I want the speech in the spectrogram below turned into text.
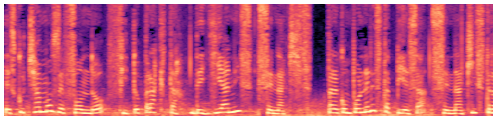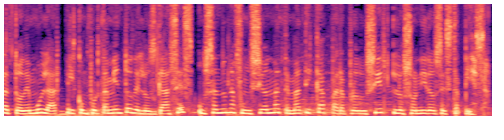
Escuchamos de fondo Fitopracta de Giannis Xenakis. Para componer esta pieza, Xenakis trató de emular el comportamiento de los gases usando una función matemática para producir los sonidos de esta pieza.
